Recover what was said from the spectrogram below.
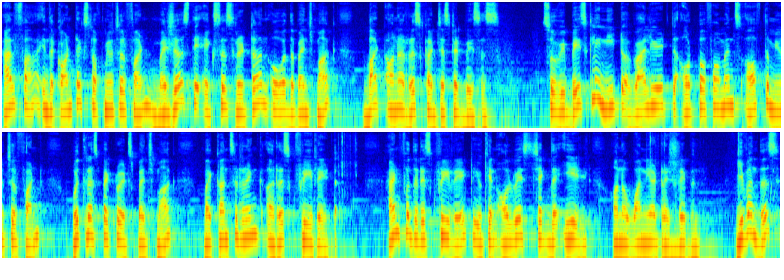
Alpha in the context of mutual fund measures the excess return over the benchmark but on a risk adjusted basis. So we basically need to evaluate the outperformance of the mutual fund with respect to its benchmark by considering a risk-free rate. And for the risk-free rate, you can always check the yield on a one-year treasury bill. Given this,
